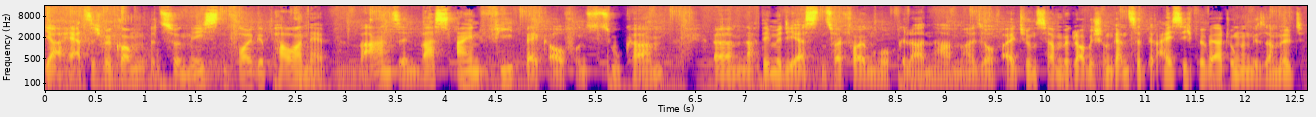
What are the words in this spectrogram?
Ja, herzlich willkommen zur nächsten Folge PowerNap. Wahnsinn, was ein Feedback auf uns zukam, ähm, nachdem wir die ersten zwei Folgen hochgeladen haben. Also auf iTunes haben wir, glaube ich, schon ganze 30 Bewertungen gesammelt,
